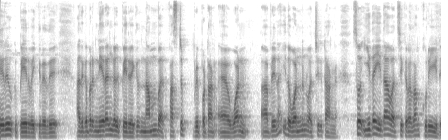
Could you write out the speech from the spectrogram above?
தெருவுக்கு பேர் வைக்கிறது அதுக்கப்புறம் நிறங்கள் பேர் வைக்கிறது நம்பர் ஃபஸ்ட்டு இப்படி போட்டாங்க ஒன் அப்படின்னா இதை ஒன்றுன்னு வச்சுக்கிட்டாங்க. ஸோ இதை இதாக வச்சுக்கிறது தான் குறியீடு.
